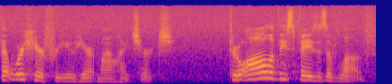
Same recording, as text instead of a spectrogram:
that we're here for you here at Mile High Church through all of these phases of love.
